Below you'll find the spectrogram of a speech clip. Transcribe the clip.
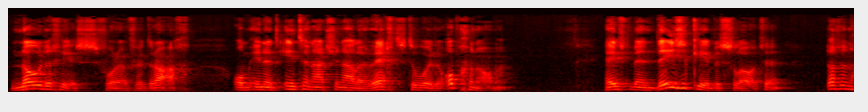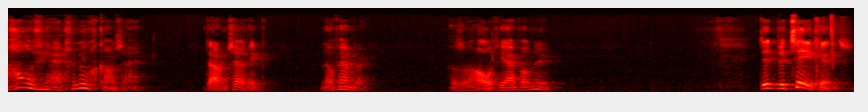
nodig is voor een verdrag om in het internationale recht te worden opgenomen, heeft men deze keer besloten dat een half jaar genoeg kan zijn. Daarom zeg ik november. Dat is een half jaar van nu. Dit betekent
